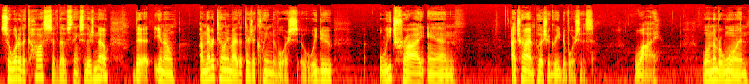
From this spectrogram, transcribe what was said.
So what are the costs of those things? So there's no the you know, I'll never tell anybody that there's a clean divorce. We do we try and I try and push agreed divorces. Why? Well, number one,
